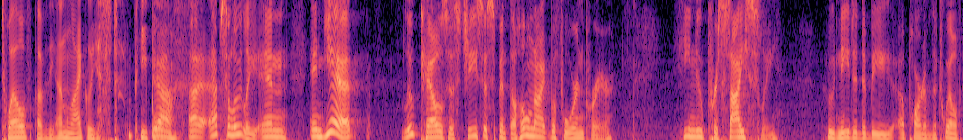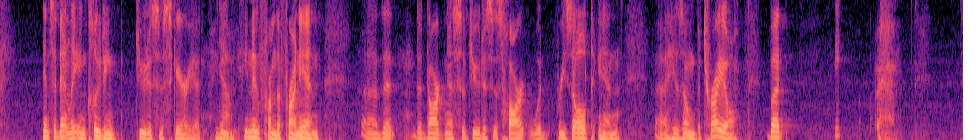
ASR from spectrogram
Twelve of the unlikeliest people. Yeah, uh, absolutely. And and yet, Luke tells us Jesus spent the whole night before in prayer. He knew precisely who needed to be a part of the twelve, incidentally, including Judas Iscariot. He, Yeah. he knew from the front end uh, that the darkness of Judas's heart would result in uh, his own betrayal. But he-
